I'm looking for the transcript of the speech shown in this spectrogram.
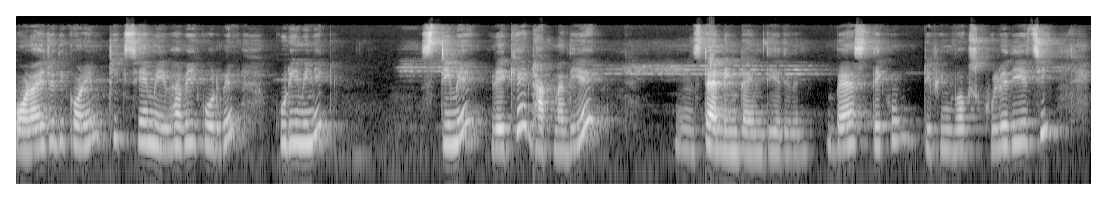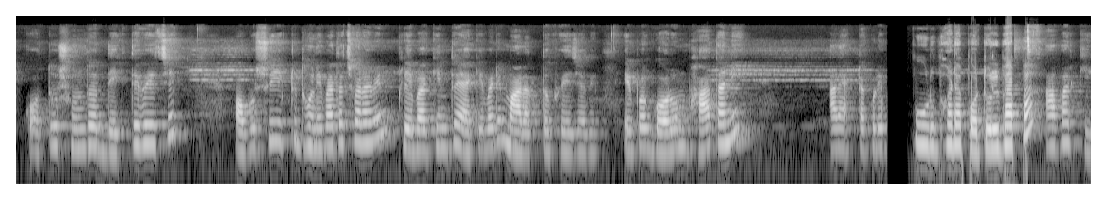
কড়াই যদি করেন, ঠিক সেম এইভাবেই করবেন। কুড়ি মিনিট স্টিমে রেখে ঢাকনা দিয়ে স্ট্যান্ডিং টাইম দিয়ে দেবেন। ব্যাস, দেখুন, টিফিন বক্স খুলে দিয়েছি। কত সুন্দর দেখতে হয়েছে। অবশ্যই একটু ধনে পাতা ছড়াবেন ফ্লেভার কিন্তু একেবারে মারাত্মক হয়ে যাবে। এরপর গরম ভাত আনি আর একটা করে পুর ভরা পটল ভাপা। আবার কি?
